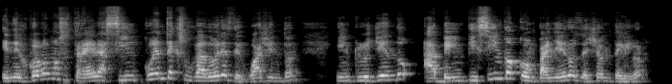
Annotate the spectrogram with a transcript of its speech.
en el cual vamos a traer a 50 exjugadores de Washington, incluyendo a 25 compañeros de Sean Taylor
